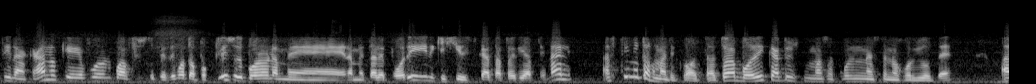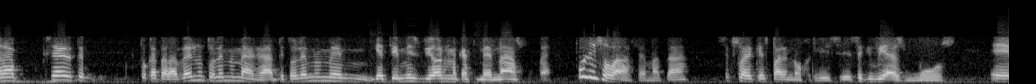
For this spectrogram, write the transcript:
τι να κάνω και αφού δεν μπορώ αφήσω το παιδί μου, το αποκλείσω, δεν μπορώ να με, να με ταλαιπωρεί, είναι και χειριστικά τα παιδιά από την άλλη. Αυτή είναι η πραγματικότητα. Τώρα μπορεί κάποιος που μας ακούνε να στενοχωριούνται, αλλά ξέρετε, το καταλαβαίνω, το λέμε με αγάπη, το λέμε με, γιατί εμείς βιώνουμε καθημερινά, ας πούμε, πολύ σοβαρά θέματα, σεξουαλικές παρενοχλήσεις, εκβιασμούς, ε,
